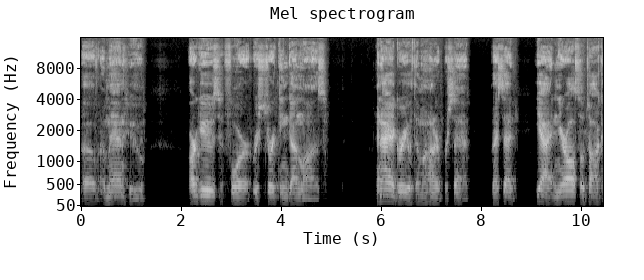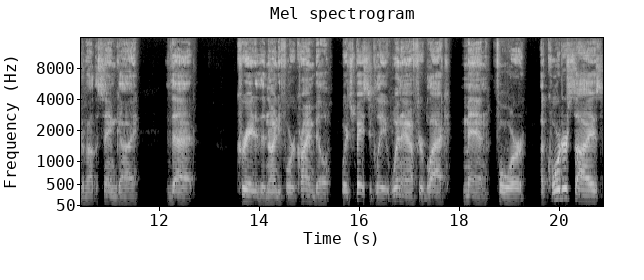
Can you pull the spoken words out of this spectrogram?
of a man who argues for restricting gun laws. And I agree with him 100%. But I said, yeah, and you're also talking about the same guy that created the 94 crime bill, which basically went after black men for a quarter size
